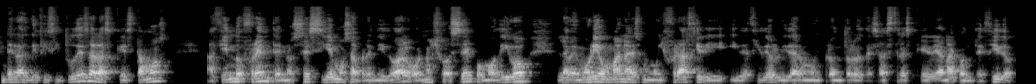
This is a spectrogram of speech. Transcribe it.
de las vicisitudes a las que estamos haciendo frente. No sé si hemos aprendido algo, no lo sé. Como digo, la memoria humana es muy frágil y, decide olvidar muy pronto los desastres que le han acontecido.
